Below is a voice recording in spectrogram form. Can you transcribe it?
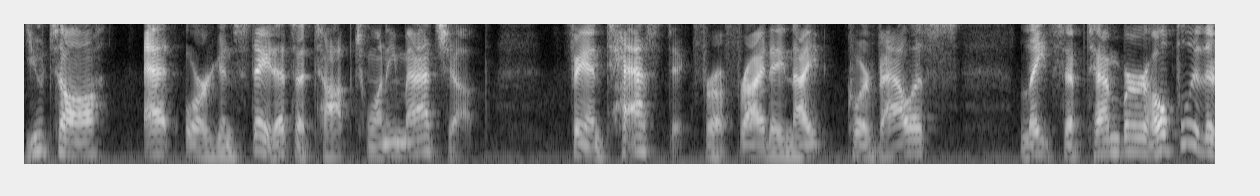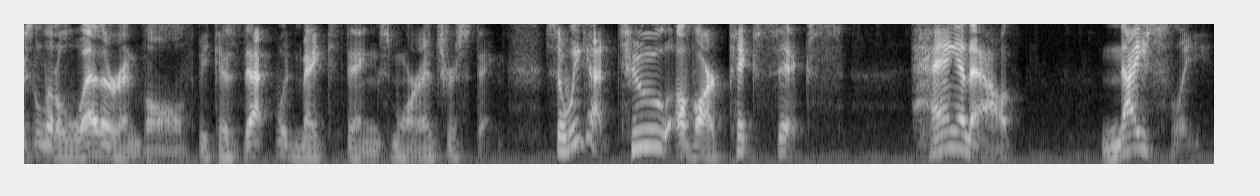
Utah at Oregon State. That's a top 20 matchup. Fantastic for a Friday night. Corvallis, late September. Hopefully, there's a little weather involved because that would make things more interesting. So, we got two of our pick six hanging out nicely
